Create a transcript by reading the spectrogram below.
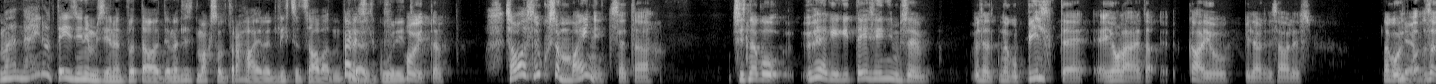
ma olen näinud teisi inimesi, nad võtavad ja nad lihtsalt maksavad raha ja nad lihtsalt saavad päriselt huvitav. samas kui sa mainid seda, siis nagu ühegi teise inimese sealt nagu pilte ei ole ta, ka ju piljardisaalis. Nagu Jah. sa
